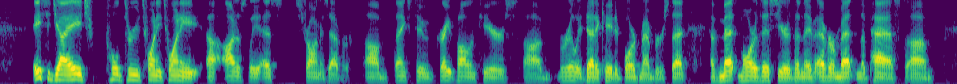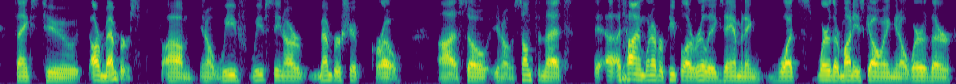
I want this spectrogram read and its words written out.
ACGIH pulled through 2020 uh, honestly as strong as ever. Um, thanks to great volunteers, um, really dedicated board members that have met more this year than they've ever met in the past. Um, thanks to our members, um, you know, we've we've seen our membership grow uh, so you know something that a time whenever people are really examining what's where their money's going, you know where their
